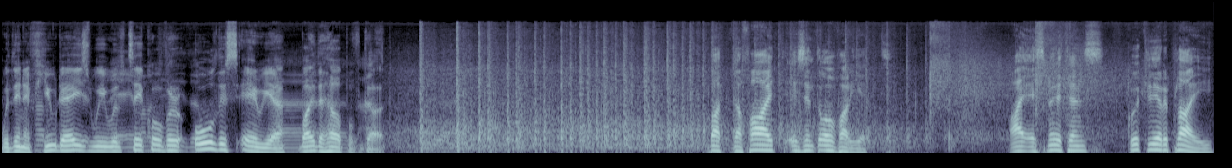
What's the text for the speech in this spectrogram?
Within a few days, we will take over all this area by the help of God. But the fight isn't over yet. IS militants quickly reply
